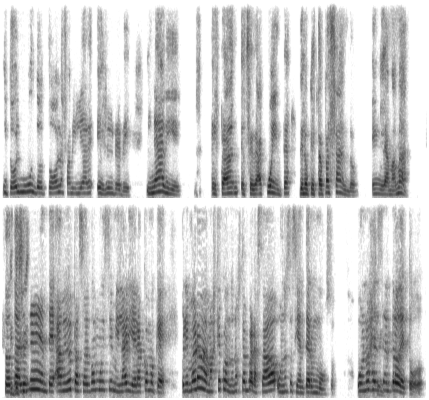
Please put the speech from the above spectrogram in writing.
y todo el mundo, todos los familiares es el bebé. Y nadie se da cuenta de lo que está pasando en la mamá. Totalmente. a mí me pasó algo muy similar y era como que, primero, además que cuando uno está embarazada, uno se siente hermoso. Uno es el centro de todo.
